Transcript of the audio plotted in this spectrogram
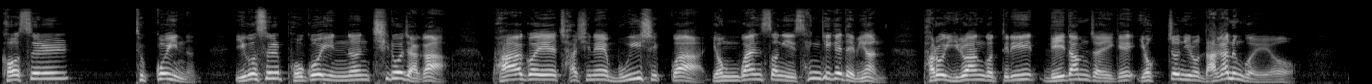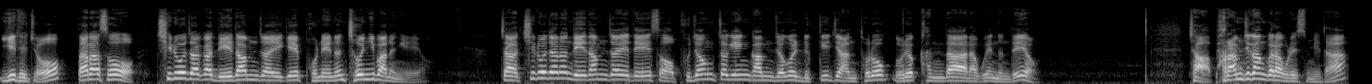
것을 듣고 있는 이것을 보고 있는 치료자가 과거에 자신의 무의식과 연관성이 생기게 되면 바로 이러한 것들이 내담자에게 역전이로 나가는 거예요. 이해되죠? 따라서 치료자가 내담자에게 보내는 전이 반응이에요. 자, 치료자는 내담자에 대해서 부정적인 감정을 느끼지 않도록 노력한다라고 했는데요. 자, 바람직한 거라고 그랬습니다.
